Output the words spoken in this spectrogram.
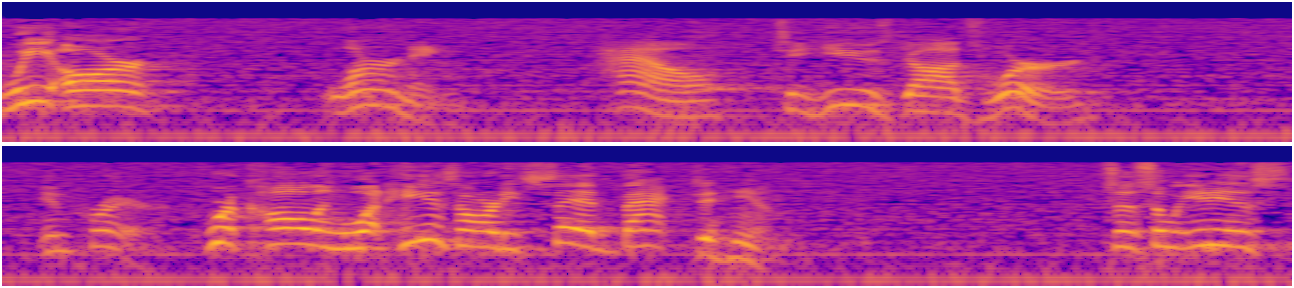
we are learning how to use God's Word in prayer. We're calling what He has already said back to Him. So, so it is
